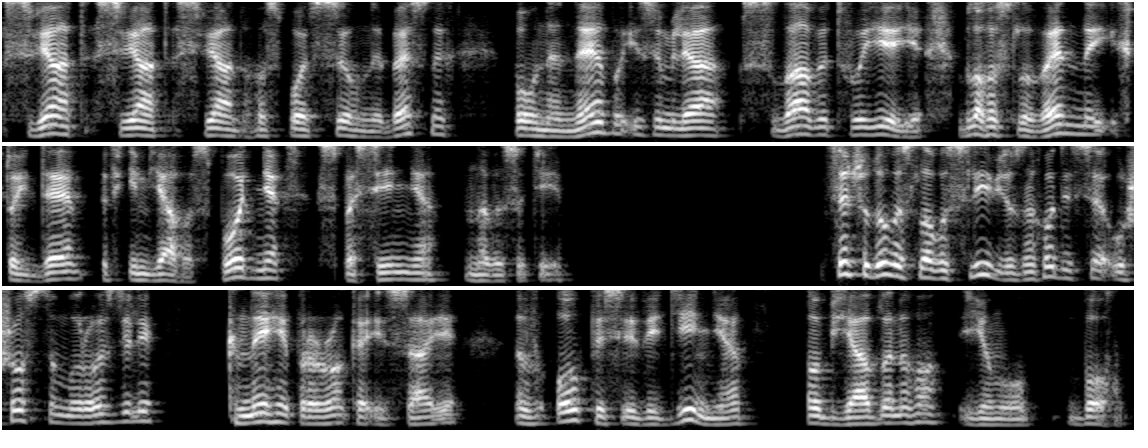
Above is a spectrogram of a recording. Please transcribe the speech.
Свят, свят, свят Господь сил небесних, повне небо і земля, слави Твоєї, благословенний, хто йде в ім'я Господнє, спасіння на висоті. Це чудове славослів'я знаходиться у шостому розділі книги пророка Ісаї в описі видіння, об'явленого йому Богом.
